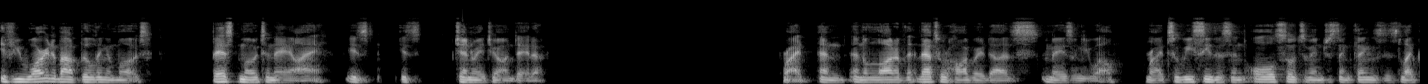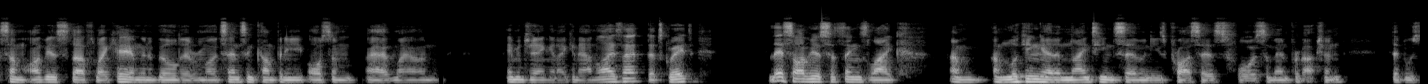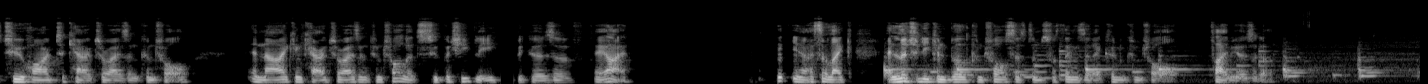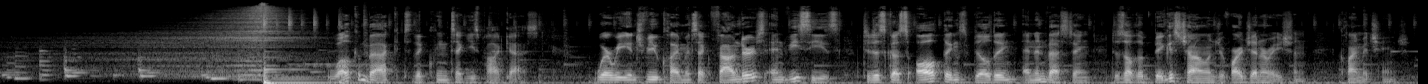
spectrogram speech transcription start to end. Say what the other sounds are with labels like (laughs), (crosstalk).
if you're worried about building a moat, best moat in AI is is generate your own data. Right. And and a lot of that that's what hardware does amazingly well. Right. So we see this in all sorts of interesting things. It's like some obvious stuff like, hey, I'm going to build a remote sensing company. Awesome. I have my own imaging and I can analyze that. That's great. Less obvious are things like I'm I'm looking at a 1970s process for cement production that was too hard to characterize and control. And now I can characterize and control it super cheaply because of AI. (laughs) you know, so like I literally can build control systems for things that I couldn't control five years ago. Welcome back to the CleanTechies podcast, where we interview climate tech founders and VCs to discuss all things building and investing to solve the biggest challenge of our generation climate change.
